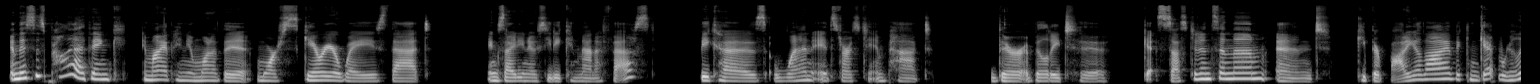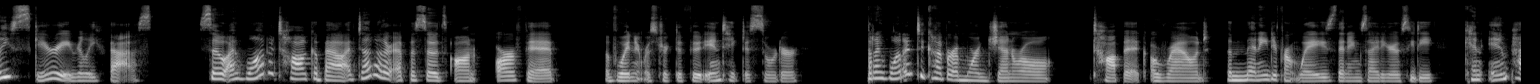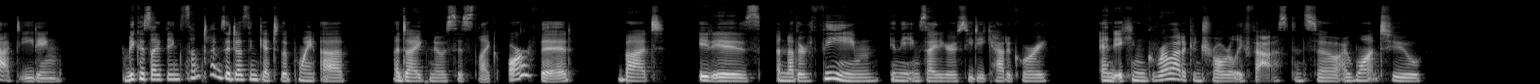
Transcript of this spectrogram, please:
And this is probably, I think, in my opinion, one of the more scarier ways that anxiety and OCD can manifest because when it starts to impact their ability to get sustenance in them and keep their body alive, it can get really scary really fast. So, I want to talk about, I've done other episodes on ARFID, avoidant restrictive food intake disorder, but I wanted to cover a more general topic around the many different ways that anxiety or OCD can impact eating because I think sometimes it doesn't get to the point of a diagnosis like ARFID, but it is another theme in the anxiety or OCD category, and it can grow out of control really fast. And so I want to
